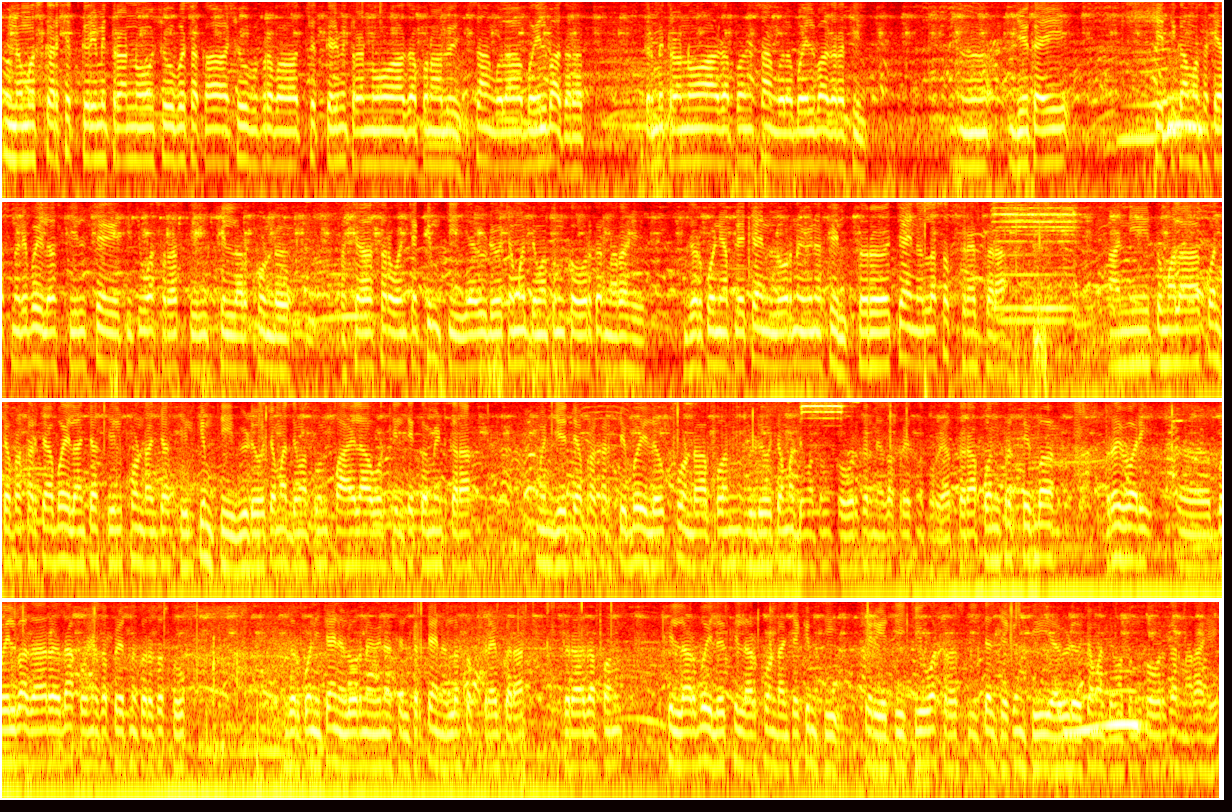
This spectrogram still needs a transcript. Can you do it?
नमस्कार शेतकरी मित्रांनो शुभ सकाळ शुभ प्रभात. शेतकरी मित्रांनो आज आपण आलो आहे सांगोला बैल बाजारात. तर मित्रांनो आज आपण सांगोला बैल बाजारातील जे काही शेती कामासाठी असणारे बैल असतील शर्यतीची वासरं असतील खिल्लार खोंड अशा सर्वांच्या किमती या व्हिडिओच्या माध्यमातून कवर करणार आहे. जर कोणी आपल्या चॅनलवर नवीन असेल तर चॅनलला सबस्क्राईब करा. आणि तुम्हाला कोणत्या प्रकारच्या बैलांच्या असतील खोंडांच्या असतील किमती व्हिडिओच्या माध्यमातून पाहायला आवडतील ते कमेंट करा. म्हणजे त्या प्रकारचे बैल खोंडा आपण व्हिडिओच्या माध्यमातून कव्हर करण्याचा प्रयत्न करूया. तर आपण प्रत्येक बा रविवारी बैल बाजार दाखवण्याचा प्रयत्न करत असतो. जर कोणी चॅनलवर नवीन असेल तर चॅनलला सबस्क्राईब करा. तर आज आपण खिल्लार बैल खिल्लार खोंडांच्या किमती शर्यतीची वस्त्र असतील त्याच्या किमती या व्हिडिओच्या माध्यमातून कव्हर करणार आहे.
